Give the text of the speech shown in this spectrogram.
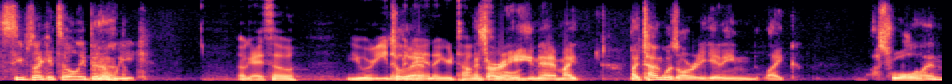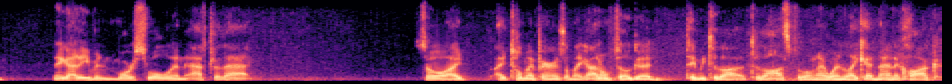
Seems like it's only been a week. Okay, so you were eating So a banana. Your tongue I started swollen. eating it. My my tongue was already getting like swollen. And it got even more swollen after that. So I I told my parents, I'm like, I don't feel good. Take me to the to the hospital. And I went like at nine o'clock.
